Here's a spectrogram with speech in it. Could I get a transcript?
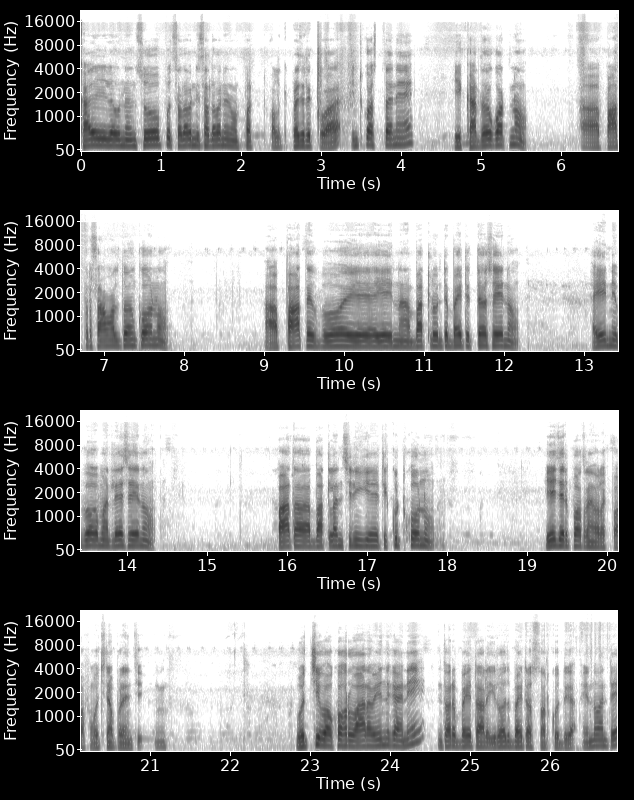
కాలేజీలో ఉన్న సోపు చదవని చదవని పట్- వాళ్ళకి ప్రెజర్ ఎక్కువ. ఇంటికి వస్తేనే ఈ కథ కొట్టను ఆ పాత్ర సామాన్లు తోముకోను ఆ పాత అయిన బట్టలు ఉంటే బయట తోసేయను అవన్నీ భోగమట్లు వేసేయను పాత బట్టలను చినిగి కుట్టుకోను. ఏ జరిపోతున్నాయి వాళ్ళకి పాపం వచ్చినప్పటి నుంచి. వచ్చి ఒక్కొక్కరు వారం అయింది కానీ ఇంతవరకు బయట రాలేదు. ఈరోజు బయట వస్తున్నారు కొద్దిగా. ఎందుకంటే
